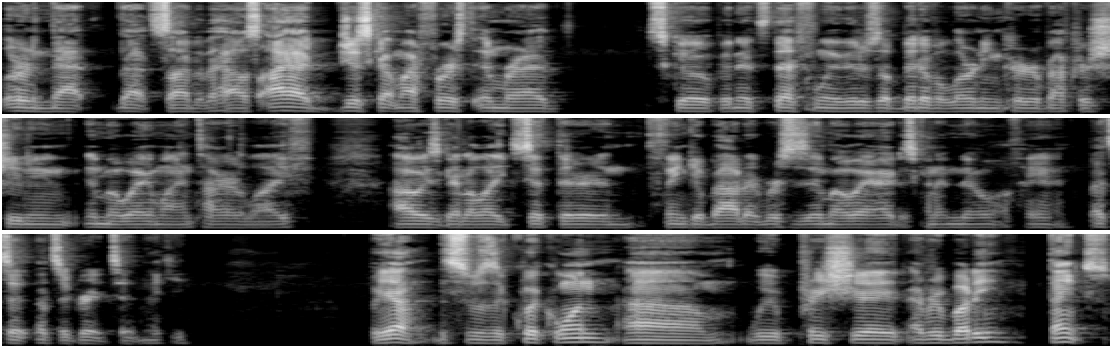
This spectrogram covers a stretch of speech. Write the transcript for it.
learn that that side of the house. I had just got my first MRAD scope, and it's definitely there's a bit of a learning curve after shooting MOA my entire life. I always got to like sit there and think about it versus MOA. I just kind of know offhand. That's a that's a great tip, Nikki. But yeah, this was a quick one. Um, we appreciate everybody. Thanks.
